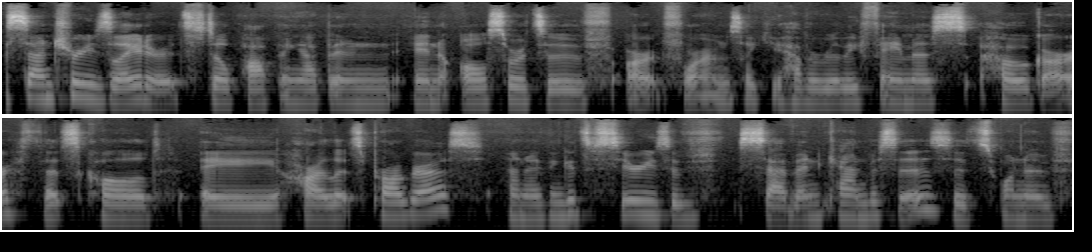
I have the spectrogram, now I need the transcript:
Centuries later it's still popping up in in all sorts of art forms. Like you have a really famous hogarth that's called a harlot's progress and i think it's a series of seven canvases. It's one of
